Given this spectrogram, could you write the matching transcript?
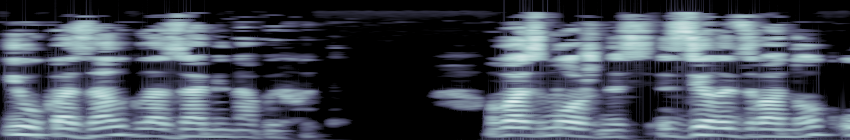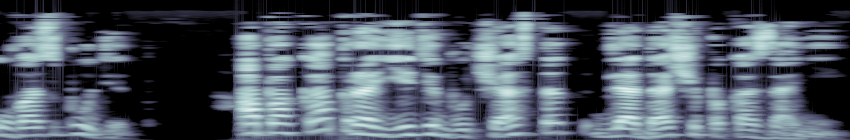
и указал глазами на выход. Возможность сделать звонок у вас будет. А пока проедем в участок для дачи показаний.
